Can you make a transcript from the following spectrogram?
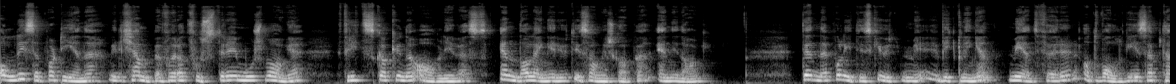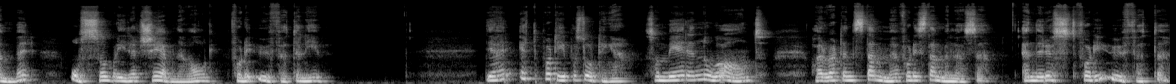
Alle disse partiene vil kjempe for at fosteret i mors mage fritt skal kunne avlives enda lenger ut i svangerskapet enn i dag. Denne politiske utviklingen medfører at valget i september også blir et skjebnevalg for det ufødte liv. Det er ett parti på Stortinget som mer enn noe annet har vært en stemme for de stemmeløse, en røst for de ufødte,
